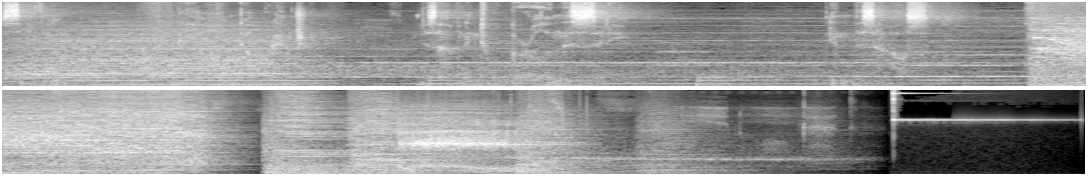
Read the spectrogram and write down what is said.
Something. Beyond comprehension is happening to a girl in this city, in this house.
